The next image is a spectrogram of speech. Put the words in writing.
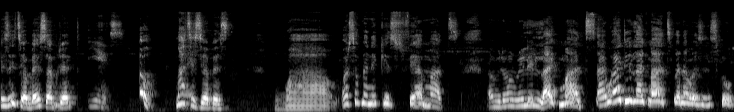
Is it your best subject? yes. Oh, math is your best. Wow. Why so many kids fear maths? And we don't really like maths. Ah, Why did you like maths when I was in school?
